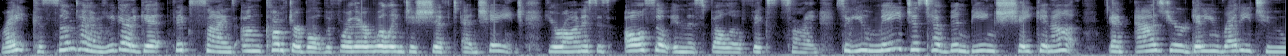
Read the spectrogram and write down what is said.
right? Because sometimes we got to get fixed signs uncomfortable before they're willing to shift and change. Uranus is also in this fellow fixed sign. So, you may just have been being shaken up and as you're getting ready to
